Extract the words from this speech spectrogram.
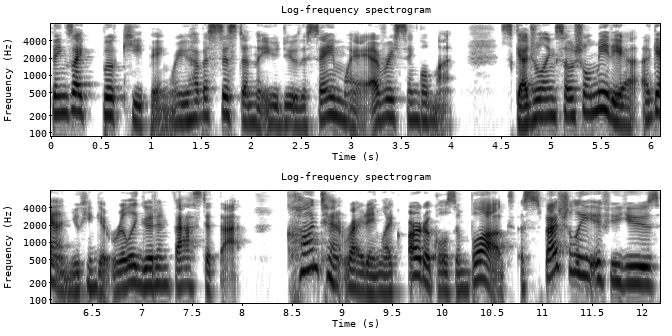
Things like bookkeeping, where you have a system that you do the same way every single month. Scheduling social media, again, you can get really good and fast at that. Content writing, like articles and blogs, especially if you use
